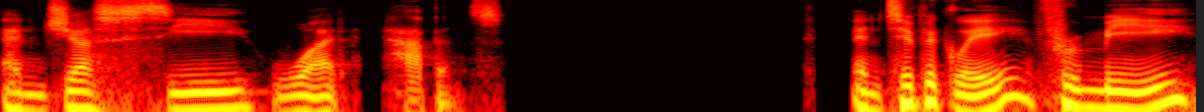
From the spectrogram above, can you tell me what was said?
and just see what happens. And typically, for me,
